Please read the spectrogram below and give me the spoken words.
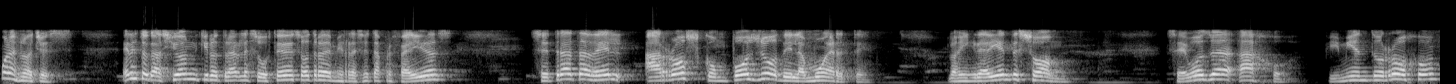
Buenas noches. En esta ocasión quiero traerles a ustedes otra de mis recetas preferidas. Se trata del arroz con pollo de la muerte. Los ingredientes son cebolla, ajo, pimiento rojo,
